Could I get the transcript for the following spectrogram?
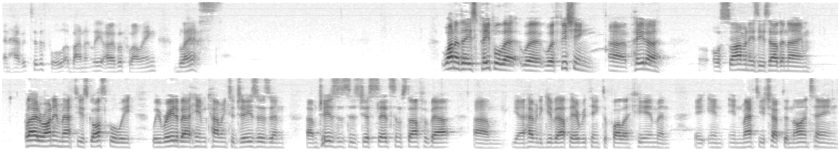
and have it to the full, abundantly overflowing, blessed. One of these people that were, were fishing, uh, Peter, or Simon is his other name, later on in Matthew's Gospel, we, we read about him coming to Jesus, and um, Jesus has just said some stuff about um, you know having to give up everything to follow him. And in, in Matthew chapter 19,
